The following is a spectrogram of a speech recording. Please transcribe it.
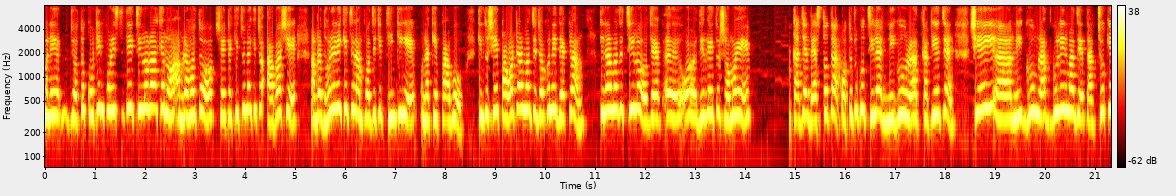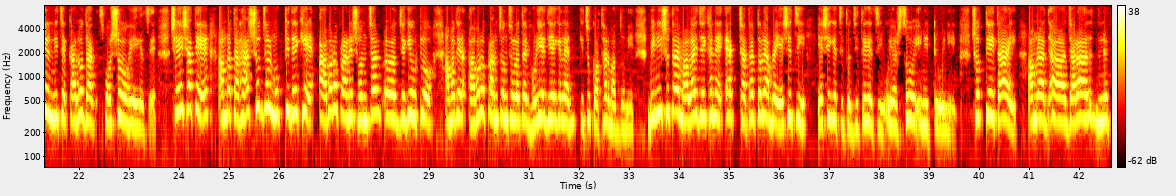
মানে যত কঠিন পরিস্থিতি ছিল না কেন, আমরা হয়তো সেটা কিছু না কিছু আবাসে আমরা ধরে রেখেছিলাম পজিটিভ থিঙ্কিং এ ওনাকে পাবো। কিন্তু সেই পাওয়াটার মাঝে যখনই দেখলাম, তিনার মাঝে ছিল যে দীর্ঘায়িত সময়ে কাজের ব্যস্ততা কতটুকু ছিলেন, নিঘুর রাত কাটিয়েছেন, সেই নিঘুম রাতগুলির মাঝে তার চোখের নিচে কালো দাগ স্পর্শ হয়ে গেছে। সেই সাথে আমরা তার হাস্যোজ্জ্বল মুখটি দেখে আবারও প্রাণে সঞ্চার জেগে উঠল। আমাদের আবারও প্রাণ চঞ্চলতায় ভরিয়ে দিয়ে গেলেন কিছু কথার মাধ্যমে। বিনি সুতায় মালায় যেখানে এক ছাতার তলে আমরা এসেছি, এসে গেছি তো জিতে গেছি। We are so in it to win it সত্যিই তাই। আমরা যারা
